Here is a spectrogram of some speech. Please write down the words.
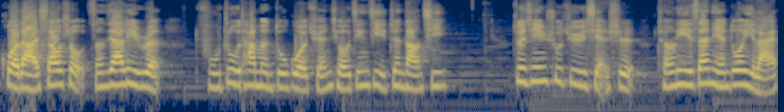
扩大销售、增加利润，辅助他们度过全球经济震荡期。最新数据显示，成立三年多以来，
